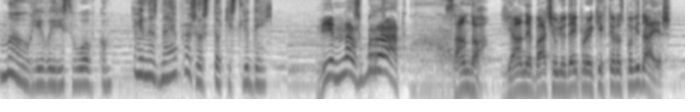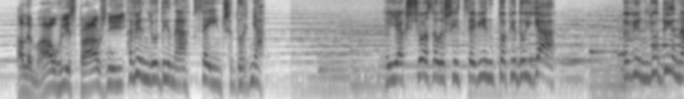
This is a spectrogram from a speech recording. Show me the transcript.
Мауглі виріс вовком. Він не знає про жорстокість людей. Він наш брат. Сандо, я не бачив людей, про яких ти розповідаєш. Але Мауглі справжній. Він людина, все інше дурня. Якщо залишиться він, то піду я. Він людина.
